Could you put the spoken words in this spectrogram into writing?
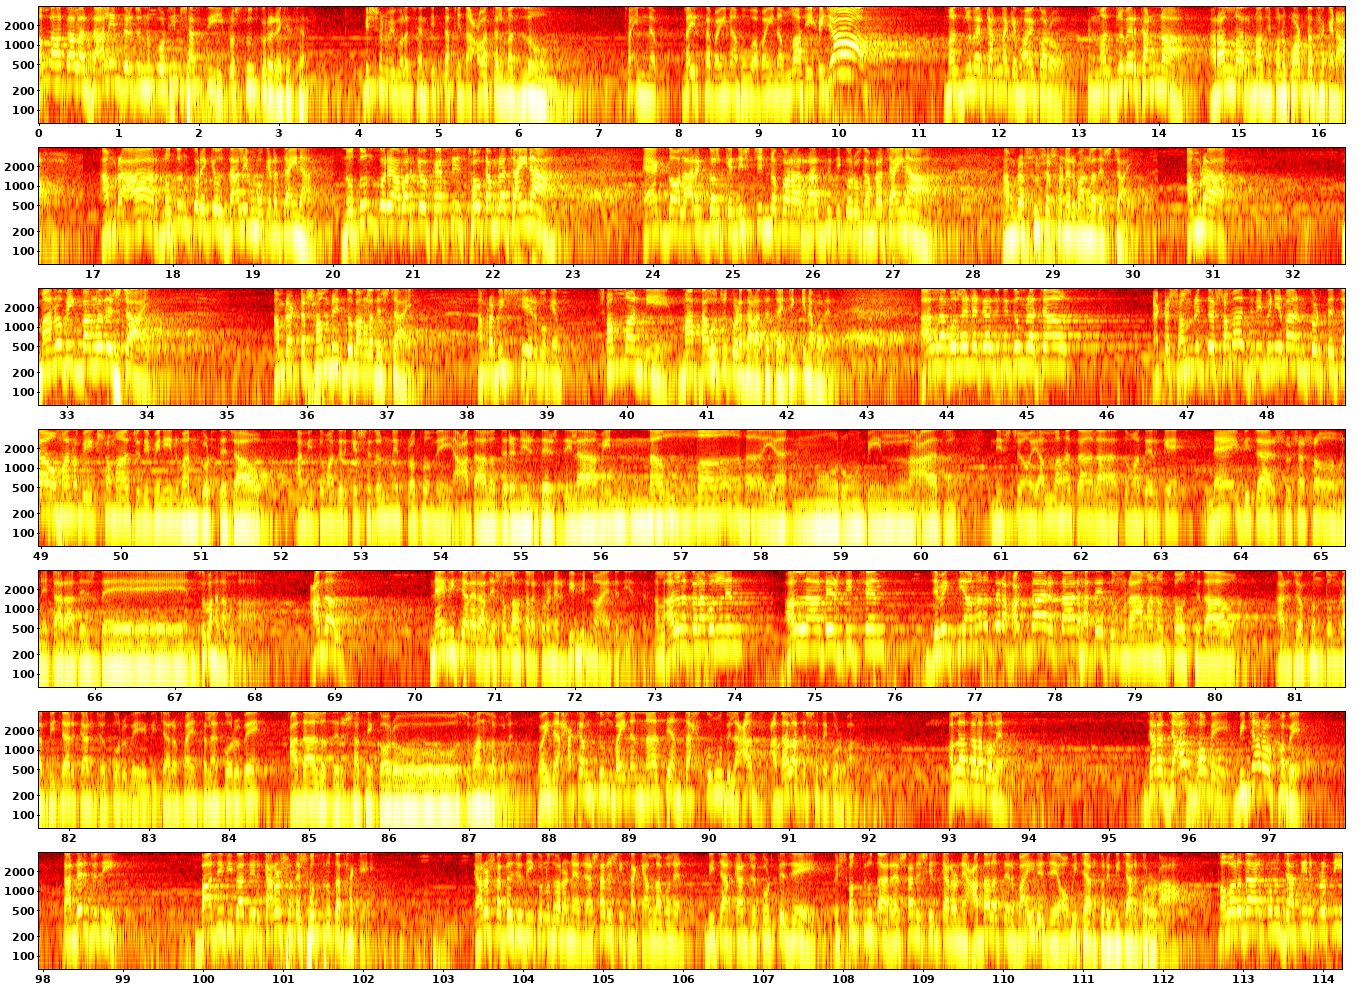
আল্লাহ তাআলা জালিমদের জন্য কঠিন শাস্তি প্রস্তুত করে রেখেছেন। বিশ্বনবী বলেছেন, ইত্তাকি দাওয়াতাল মাজলুম, ফাইন্না লাইসা বাইনাহু ওয়া বাইনাল্লাহি হিজাব। মাজলুমের কান্নাকে ভয় করো। মাজলুমের কান্না আর আল্লাহর মাঝে কোনো পর্দা থাকে না। আমরা আর নতুন করে কেউ জালিম হোক এটা চাই না। নতুন করে আবার কেউ ফ্যাসিস্ট হোক আমরা চাই না। এক দল আরেক দলকে নিশ্চিহ্ন করার রাজনীতি করুক আমরা চাই না। আমরা সুশাসনের বাংলাদেশ চাই। আমরা মানবিক বাংলাদেশ চাই। আমরা একটা সমৃদ্ধ বাংলাদেশ চাই। আমরা বিশ্বের বুকে সম্মান নিয়ে মাথা উঁচু করে দাঁড়াতে চাই, ঠিক কিনা বলেন? আল্লাহ বললেন, এটা যদি তোমরা চাও, একটা সমৃদ্ধ সমাজ যদি বিনির্মাণ করতে চাও, মানবিক সমাজ যদি বিনির্মাণ করতে চাও, আমি তোমাদেরকে সেজন্য প্রথমে আদালতের নির্দেশ দিলাম। ইন্নাল্লাহা ইয়া'মুরু বিল আদল নিশ্চয় আল্লাহ তাআলা তোমাদেরকে ন্যায় বিচার, সুশাসন, এটার আদেশ দেন। সুবহানাল্লাহ। আদাল। ন্যায় বিচারের আদেশ আল্লাহ তালা কোরআনের বিভিন্ন আয়াতে দিয়েছেন। আল্লাহ আল্লাহ তালা বললেন, আল্লাহ আদেশ দিচ্ছেন, যে ব্যক্তি আমানতের হকদার, তার হাতে তোমরা আমানত পৌঁছে দাও। আর যখন তোমরা বিচার কার্য করবে, বিচার ফায়সালা করবে আদালতের সাথে করো, সুবহানাল্লাহ বলেন ওইদা হাকাম তুম বাইনান নাসি আন তাহকুমু বিল আদল, আদালতের সাথে করবা। আল্লাহ তালা বলেন, যারা জাজ হবে, বিচারক হবে, তাদের যদি বাদী বিবাদীর কারও সাথে শত্রুতা থাকে, কারও সাথে যদি কোনো ধরনের রেশারেশি থাকে, আল্লাহ বলেন, বিচার কার্য করতে যে, ওই শত্রুতা রেশারেশির কারণে আদালতের বাইরে যে অবিচার করে বিচার করো না। খবরদার কোনো জাতির প্রতি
